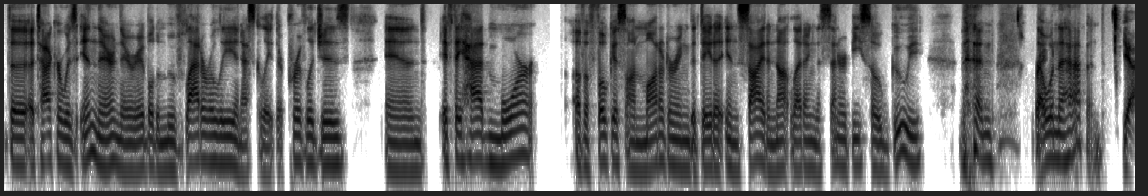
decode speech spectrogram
the attacker was in there and they were able to move laterally and escalate their privileges. And if they had more of a focus on monitoring the data inside and not letting the center be so gooey, then right. that wouldn't have happened. Yeah.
